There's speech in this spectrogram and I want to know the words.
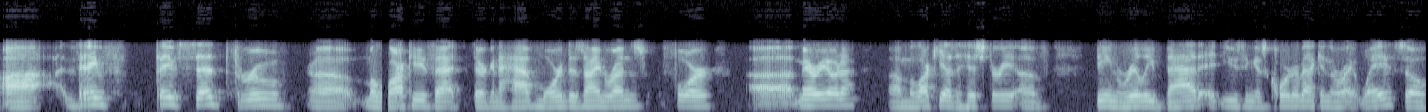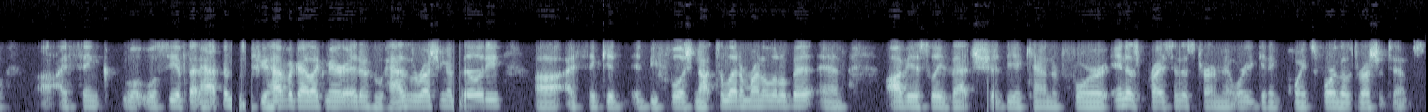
Uh, they've they've said through uh, Mularkey that they're going to have more design runs for uh, Mariota. Uh, Mularkey has a history of being really bad at using his quarterback in the right way, so uh, I think we'll, we'll see if that happens. If you have a guy like Mariota who has the rushing ability, uh, I think it, it'd be foolish not to let him run a little bit, and obviously that should be accounted for in his price in this tournament where you're getting points for those rush attempts.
